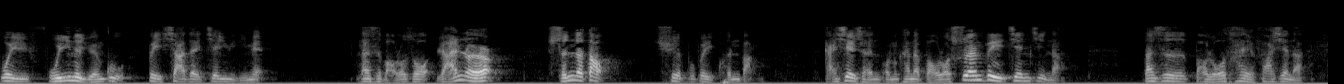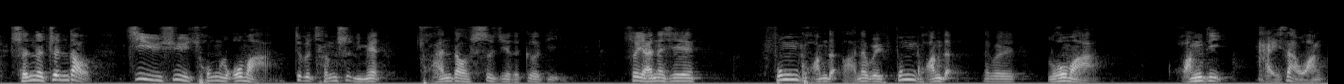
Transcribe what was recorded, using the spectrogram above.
为福音的缘故被下在监狱里面，但是保罗说：“然而神的道却不被捆绑。”感谢神，我们看到保罗虽然被监禁了，但是保罗他也发现了神的真道继续从罗马这个城市里面传到世界的各地。虽然那些疯狂的啊，那位疯狂的那位罗马皇帝凯撒王。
